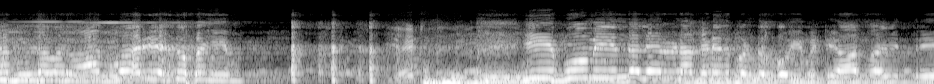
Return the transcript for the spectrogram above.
ಎಂಥವರು ಆತ್ಮಹರಿಯದು ಈ ಈ ಭೂಮಿಯಿಂದಲೇ ಋಣ ಕಡಿದುಕೊಂಡು ಹೋಗಿಬಿಟ್ಟಿ ಆ ಸಾವಿತ್ರಿ.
